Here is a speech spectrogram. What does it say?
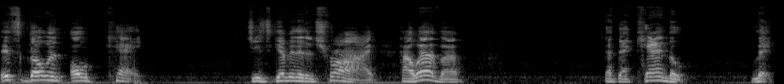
It's going okay. She's giving it a try. However, got that candle lit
